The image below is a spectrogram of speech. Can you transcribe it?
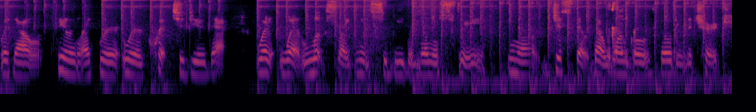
without feeling like we're we're equipped to do that. What what looks like needs to be the ministry you know just that, that one goal of building the church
